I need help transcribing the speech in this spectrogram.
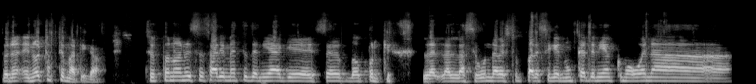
pero en otras temáticas. ¿Cierto? No necesariamente tenía que ser dos, porque la, segunda versión parece que nunca tenían como buena,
